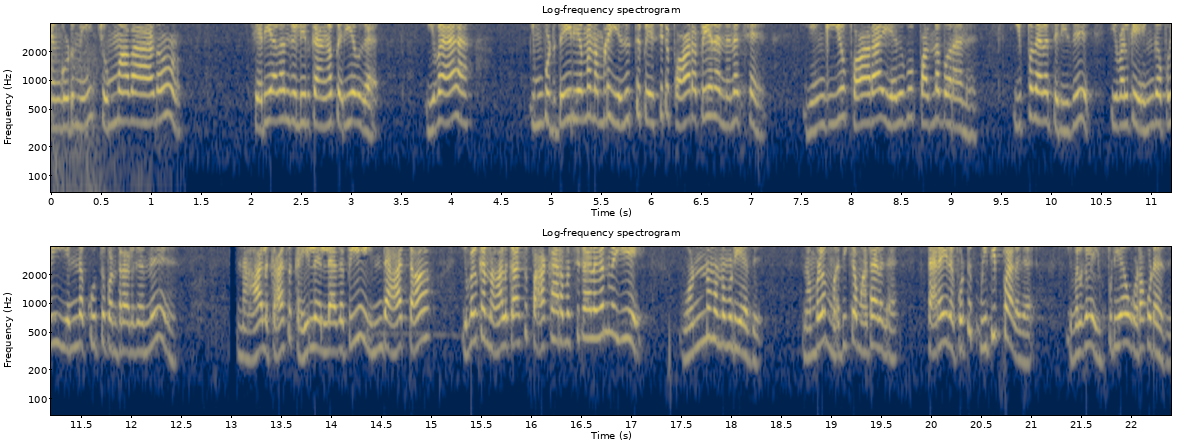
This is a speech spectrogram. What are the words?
என் குடுமி சும்மாவா ஆடும்? சரியாதான் சொல்லியிருக்காங்க பெரியவங்க. இவ இப்படி தைரியமாக நம்மளை எதிர்த்து பேசிட்டு போறப்பயே நான் நினைச்சேன். எங்கேயோ போறா எதுவும் பண்ண போறான்னு. இப்பதானே தெரியுது இவளுக்கு எங்கே போய் என்ன கூத்து பண்ணுறாளுங்கன்னு நாலு காசு கையில் இல்லாதப்பயே இந்த ஆட்டம் இவளுக்கு நாலு காசு பார்க்க ஆரம்பிச்சிட்டாளுங்கன்னு வையே. ஒன்றும் பண்ண முடியாது. நம்மள மதிக்க மாட்டாளுங்க தரையில் போட்டு மிதிப்பாளுங்க இவள்களை இப்படியே விடக்கூடாது.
